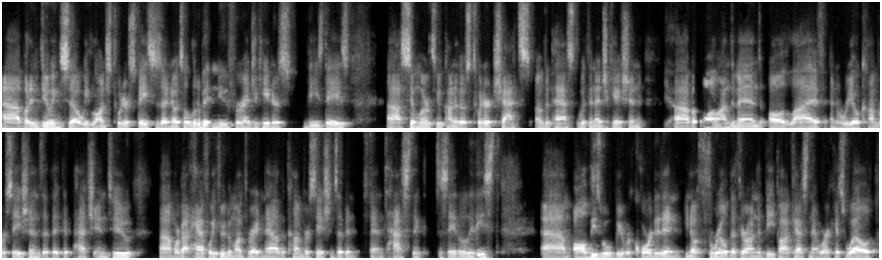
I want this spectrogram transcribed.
Uh, but in doing so, we launched Twitter Spaces. I know it's a little bit new for educators these days, uh, similar to kind of those Twitter chats of the past within education, yeah. uh, but all on demand, all live and real conversations that they could patch into. Um, we're about halfway through the month right now. The conversations have been fantastic, to say the least. Um, all these will be recorded, and you know, thrilled that they're on the B Podcast Network as well.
